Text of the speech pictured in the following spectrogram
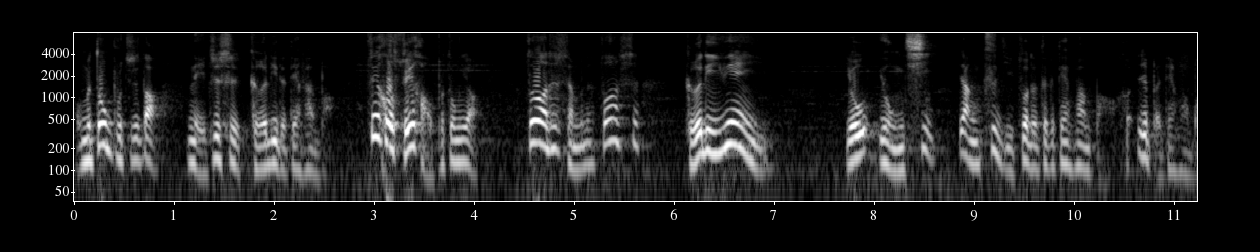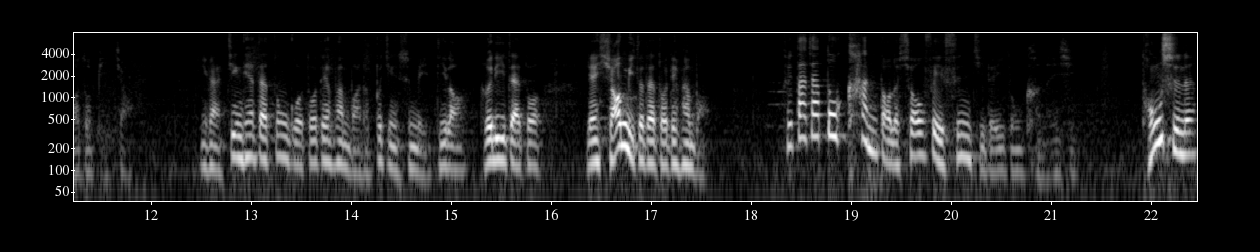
我们都不知道哪只是格力的电饭煲。最后谁好不重要，重要的是什么呢？重要是格力愿意有勇气让自己做的这个电饭煲和日本电饭煲做比较。你看，今天在中国做电饭煲的不仅是美的了，格力在做，连小米都在做电饭煲。所以大家都看到了消费升级的一种可能性。同时呢，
